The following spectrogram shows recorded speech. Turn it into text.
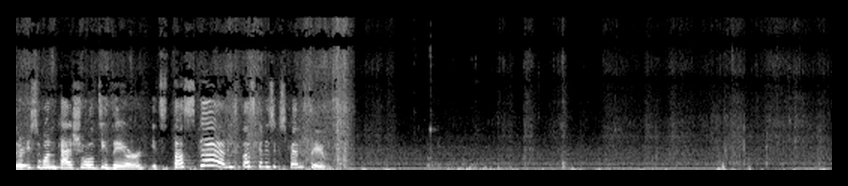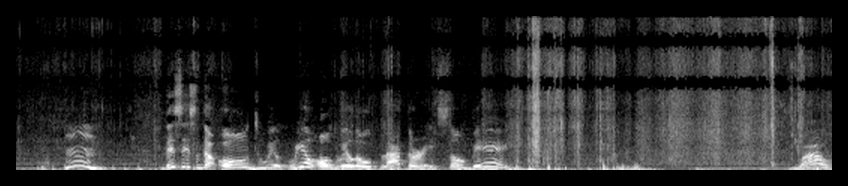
There is one casualty there. It's Tuscan. It's Tuscan is expensive. Hmm. This is the old real old willow platter. It's so big. Wow.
